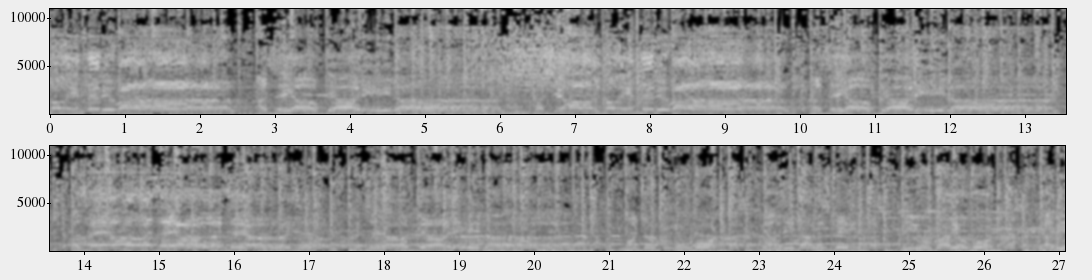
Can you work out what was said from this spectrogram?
गोविंदरवाल अजया प्यारी लाल, खुशहाल गोविंदरवाल अजया प्यारी लाल। अजया अजया अजया अजया अजया प्यारी लाल। मजो दियो वोटस प्यारी लालस बेकस दियो बायो वोटस प्यारी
